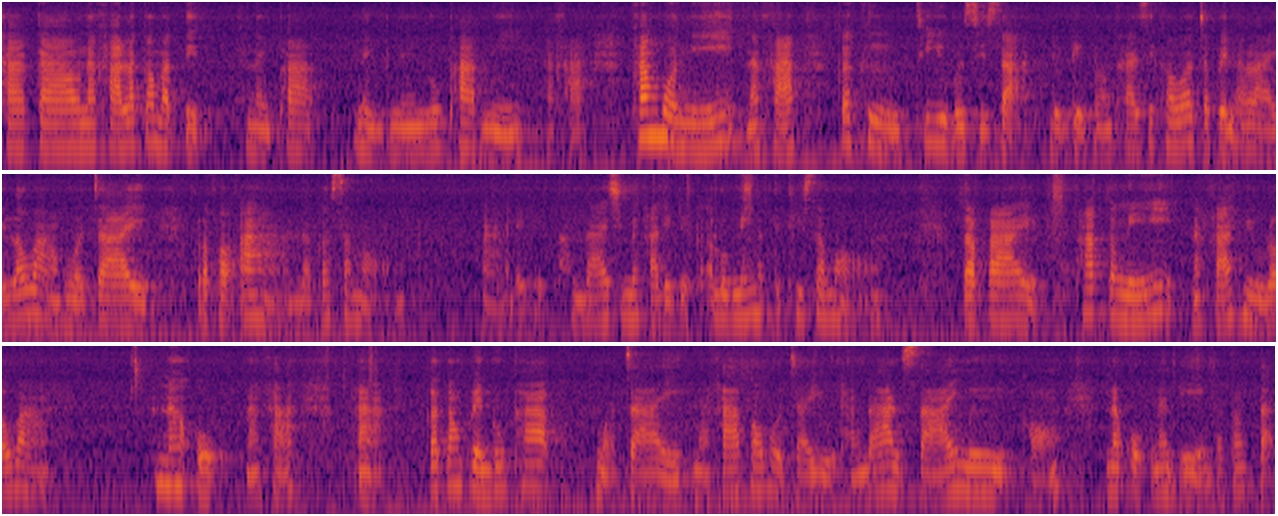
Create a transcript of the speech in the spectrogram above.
ทากาวนะคะ แล้วก็มาติดในภาพ ในในรูปภาพนี้นะคะ ข้างบนนี้นะคะก็คือที่อยู่บนศีรษะเด็กๆลองทายสิคะว่าจะเป็นอะไรระหว่างหัวใจกระเพาะอาหารแล้วก็สมองอ่าเด็กๆทำได้ใช่ไหมคะเด็กๆเอารูปนี้มาติดที่สมอง ต่อไปภาพตรงนี้นะคะอยู่ระหว่างหน้าอกนะคะอะก็ต้องเป็นรูปภาพหัวใจนะคะ เพราะหัวใจอยู่ทางด้านซ้ายมือของหน้าอกนั่นเองก็ต้องตัด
